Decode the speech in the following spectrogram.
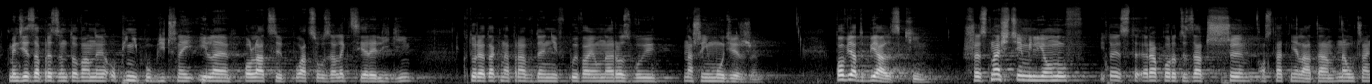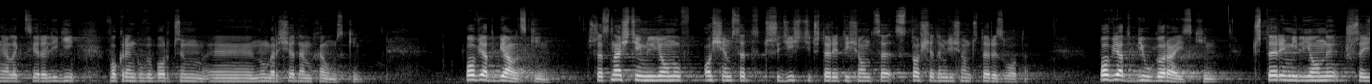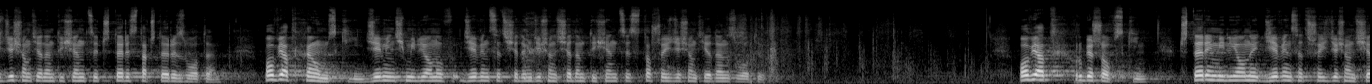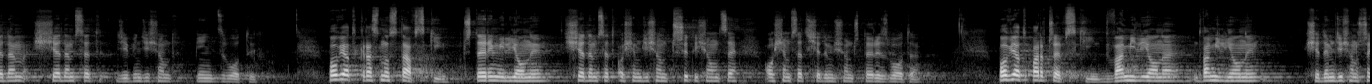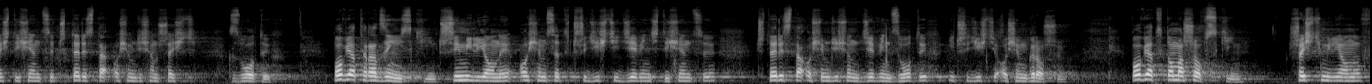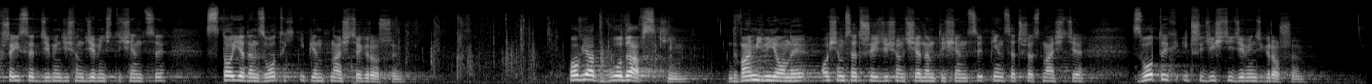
będzie zaprezentowany opinii publicznej, ile Polacy płacą za lekcje religii, które tak naprawdę nie wpływają na rozwój naszej młodzieży. Powiat bialski 16 milionów i to jest raport za trzy ostatnie lata nauczania lekcji religii w okręgu wyborczym y, numer 7 chełmski. Powiat bialski 16 milionów 834 tysiące 174 zł. Powiat biłgorajski 4 miliony 61 tysięcy 404 zł. Powiat chełmski 9 milionów 977 tysięcy 161 zł. Powiat hrubieszowski 4 miliony 967 795 zł. Powiat krasnostawski 4 miliony 783 tysiące 874 zł. Powiat parczewski 2 miliony, 2 miliony 76 tysięcy 486 zł. Powiat radzyński 3 miliony 839 tysięcy 489 zł i 38 groszy. Powiat tomaszowski 6 milionów 699 tysięcy 101 zł i 15 groszy. Powiat włodawski 2 miliony 867 tysięcy 516 zł i 39 groszy.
